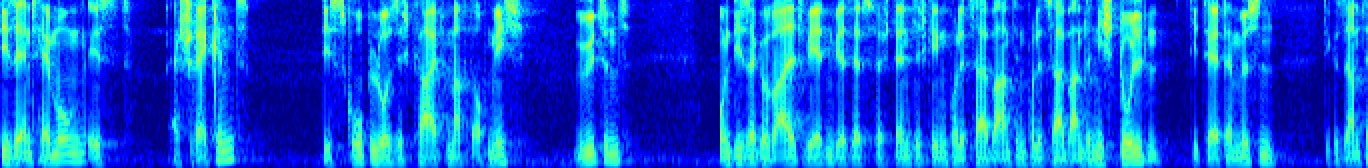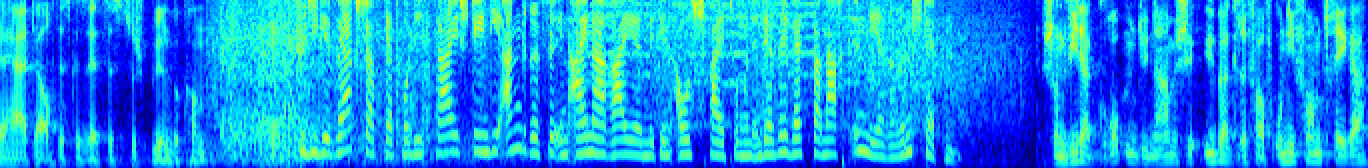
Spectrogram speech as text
Diese Enthemmung ist erschreckend. Die Skrupellosigkeit macht auch mich wütend. Und dieser Gewalt werden wir selbstverständlich gegen Polizeibeamtinnen und Polizeibeamte nicht dulden. Die Täter müssen die gesamte Härte auch des Gesetzes zu spüren bekommen. Für die Gewerkschaft der Polizei stehen die Angriffe in einer Reihe mit den Ausschreitungen in der Silvesternacht in mehreren Städten. Schon wieder gruppendynamische Übergriffe auf Uniformträger,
